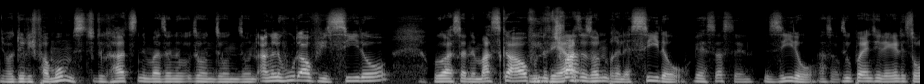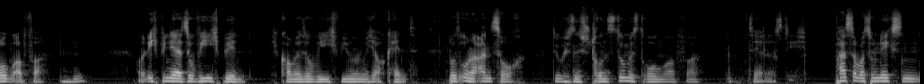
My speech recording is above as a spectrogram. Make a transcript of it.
Weil du dich vermummst. Du hast immer so, eine, so, einen- so, einen- so einen Angelhut auf wie Sido. Du hast eine Maske auf Wie und eine wer? schwarze Sonnenbrille. Sido. Wer ist das denn? Sido. So. Super intelligentes Drogenopfer. Mhm. Und ich bin ja so, wie ich bin. Ich komme so, wie ich, wie man mich auch kennt. Bloß ohne Anzug. Du bist ein strunzdummes Drogenopfer. Sehr lustig. Passt aber zum nächsten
